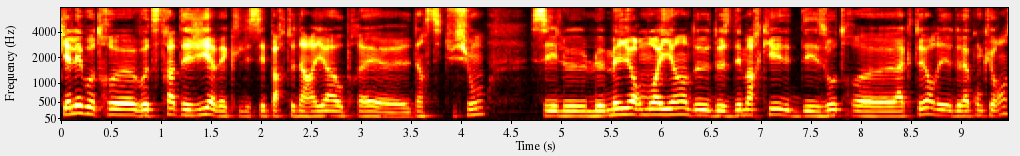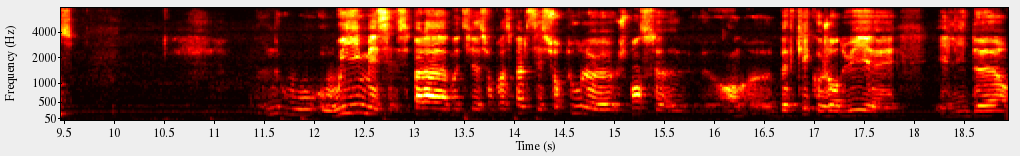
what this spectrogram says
Quelle est votre, votre stratégie avec ces partenariats auprès euh, d'institutions? C'est le, le, meilleur moyen de, se démarquer des autres euh, acteurs de la concurrence? Oui, mais ce n'est pas la motivation principale, c'est surtout, le, je pense, BetClick aujourd'hui est, leader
